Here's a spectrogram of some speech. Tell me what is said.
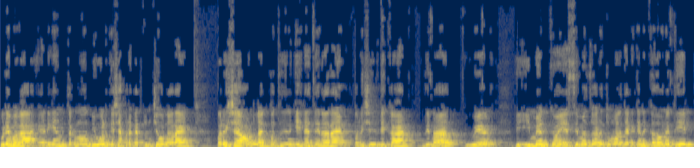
पुढे बघा या ठिकाणी मित्रांनो निवड कशा प्रकारे तुमची होणार आहे? परीक्षा ऑनलाईन पद्धतीने घेण्यात येणार आहे. परीक्षेचे ठिकाण दिनांक वेळ ही ईमेल किंवा एस एम एसद्वारे तुम्हाला त्या ठिकाणी कळवण्यात येईल.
